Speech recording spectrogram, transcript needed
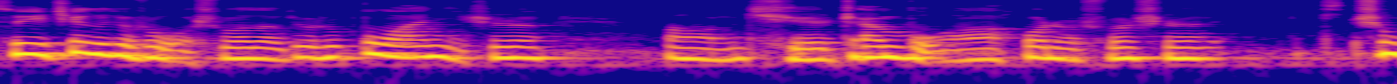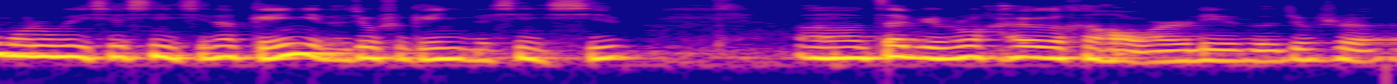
所以这个就是我说的，就是不管你是嗯去占卜啊，或者说是生活中的一些信息，它给你的就是给你的信息。嗯，再比如说还有一个很好玩的例子就是。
